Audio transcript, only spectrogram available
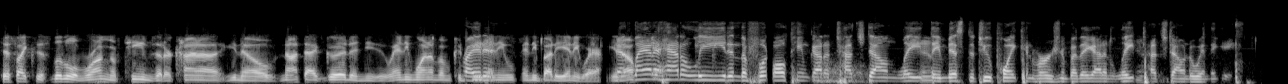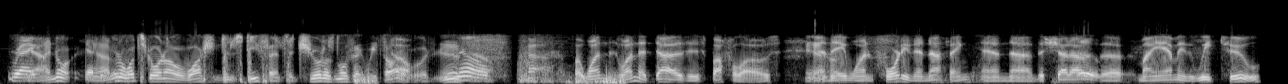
there's like this little rung of teams that are kind of you know not that good, and you, any one of them could Right, beat any anybody anywhere. You know, Atlanta had a lead, and the football team got a touchdown late. Yeah. They missed a two point conversion, but they got a late touchdown to win the game. Right. Yeah, I know. Yeah, I don't know what's going on with Washington's defense. It sure doesn't look like we thought No. it would. Yeah. No. Uh, but one one that does is Buffalo's, Yeah. and they won 40 to nothing, and uh, the shutout Oh. the Miami the week two,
